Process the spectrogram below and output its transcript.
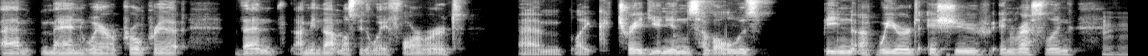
um, men where appropriate, then I mean that must be the way forward. Um, like trade unions have always been a weird issue in wrestling. Mm-hmm.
